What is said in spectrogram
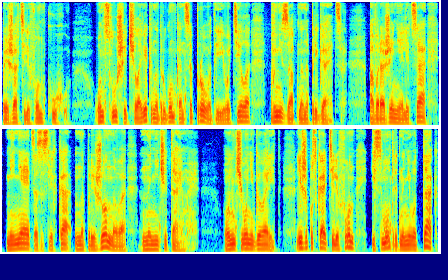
прижав телефон к уху. Он слушает человека на другом конце провода, и его тело внезапно напрягается, а выражение лица меняется со слегка напряженного на нечитаемое. Он ничего не говорит, лишь опускает телефон и смотрит на него так,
